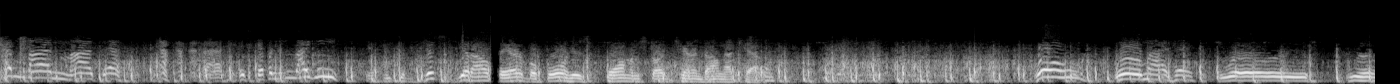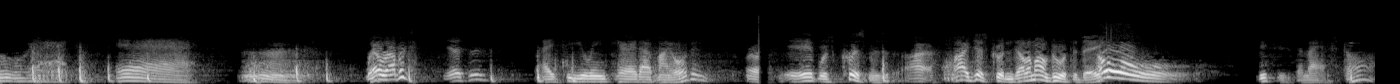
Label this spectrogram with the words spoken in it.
Come on, Martha. Step a little lively. If he could just get out there before his foreman started tearing down that cabin. Whoa, whoa, Martha. Whoa, whoa. Yeah. Hmm. Well, Robert? Yes, sir? I see you ain't carried out my orders. Well, it was Christmas. I I just couldn't tell him I'll do it today. Oh! This is the last straw.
